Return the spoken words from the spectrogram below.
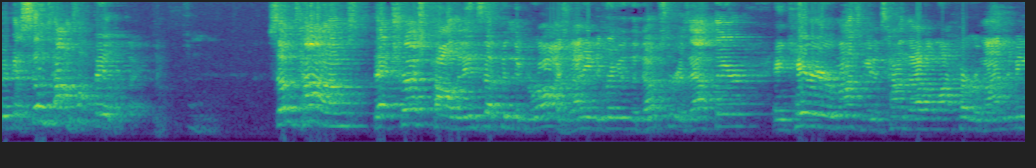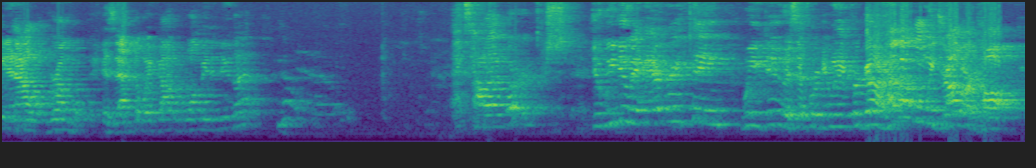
Because sometimes I fail at that. Sometimes that trash pile that ends up in the garage and I need to bring it to the dumpster is out there, and Carrie reminds me of a time that I don't like her reminding me, and I will grumble. Is that the way God would want me to do that? No. That's how that works. Do we do everything we do as if we're doing it for God? How about when we drive our car?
